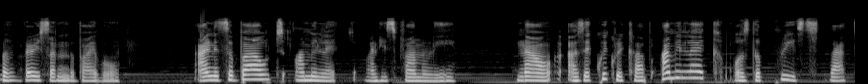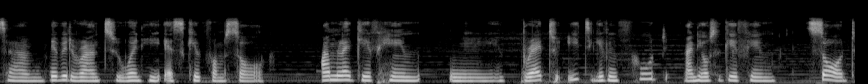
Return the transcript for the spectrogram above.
very sad in the Bible. And it's about Ahimelech and his family. Now, as a quick recap, Ahimelech was the priest that um, David ran to when he escaped from Saul. Ahimelech gave him um, bread to eat, gave him food, and he also gave him sword.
